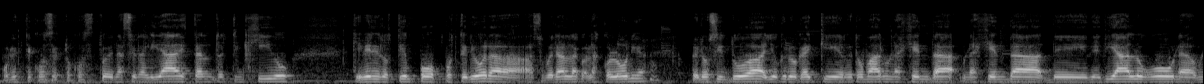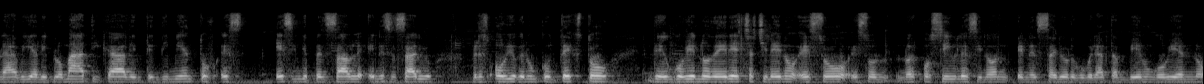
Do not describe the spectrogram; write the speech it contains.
por este concepto, concepto de nacionalidades tan restringido que viene en los tiempos posteriores a, superar las colonias, pero sin duda yo creo que hay que retomar una agenda, una agenda de, diálogo, una, una, vía diplomática, de entendimiento, es, es indispensable, es necesario pero es obvio que en un contexto de un gobierno de derecha chileno eso, eso no es posible, sino es necesario recuperar también un gobierno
